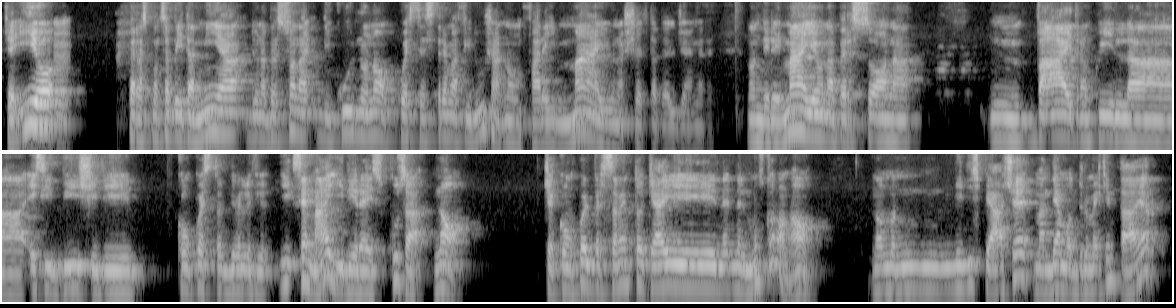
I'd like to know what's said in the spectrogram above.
Cioè, io mm per responsabilità mia, di una persona di cui non ho questa estrema fiducia, non farei mai una scelta del genere. Non direi mai a una persona mh, vai tranquilla, esibiciti con questo livello di fiducia. Semmai gli direi scusa, no. Cioè con quel versamento che hai nel, nel muscolo, no. Non, non, mi dispiace, mandiamo Drew McIntyre,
